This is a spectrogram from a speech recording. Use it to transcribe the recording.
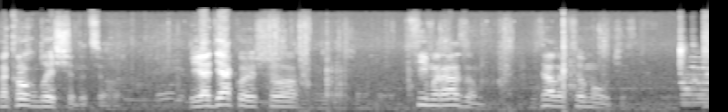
на крок ближче до цього. І я дякую, що всі ми разом взяли в цьому участь.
